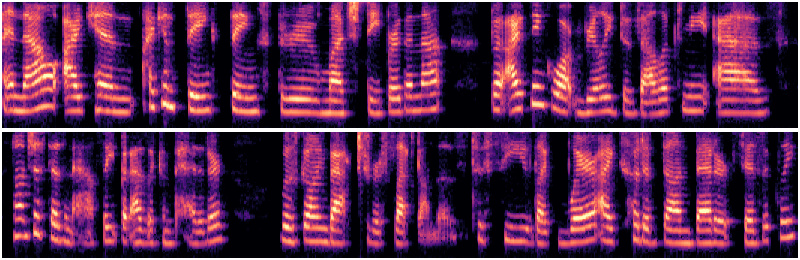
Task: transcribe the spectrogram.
and now i can i can think things through much deeper than that. But i think what really developed me as not just as an athlete but as a competitor was going back to reflect on those to see like where i could have done better physically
